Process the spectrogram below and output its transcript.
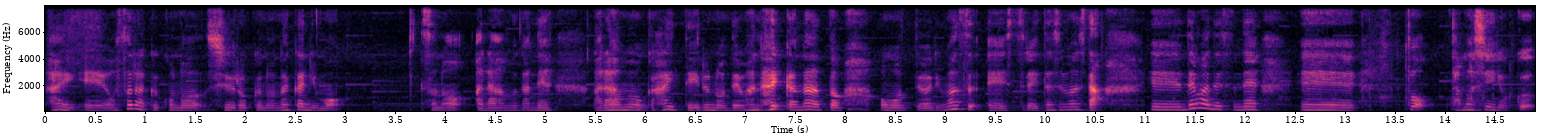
はい、え、おそらくこの収録の中にもそのアラームがねアラーム音が入っているのではないかなと思っております、えー、失礼いたしました、えー、ではですねえー、と魂力。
